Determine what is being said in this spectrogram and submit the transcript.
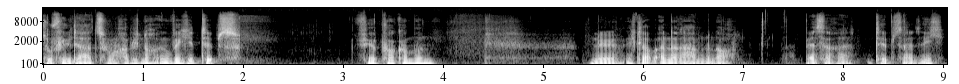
so viel dazu. Habe ich noch irgendwelche Tipps für Pokémon? Nö, ich glaube, andere haben dann auch bessere Tipps als ich.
